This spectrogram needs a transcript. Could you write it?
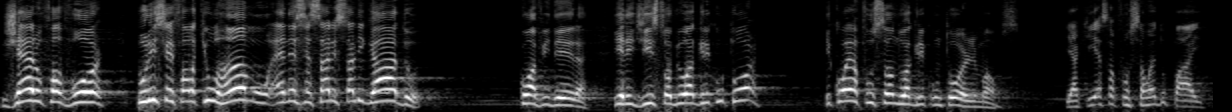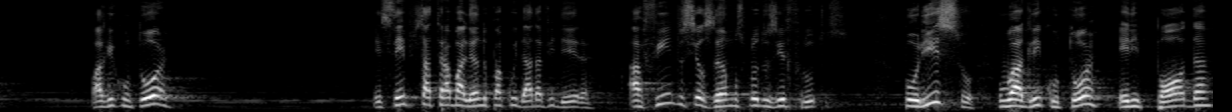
gera o favor, por isso ele fala que o ramo é necessário estar ligado com a videira. E ele diz sobre o agricultor. E qual é a função do agricultor, irmãos? E aqui essa função é do pai. O agricultor, ele sempre está trabalhando para cuidar da videira, a fim dos seus ramos produzir frutos. Por isso, o agricultor, ele poda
